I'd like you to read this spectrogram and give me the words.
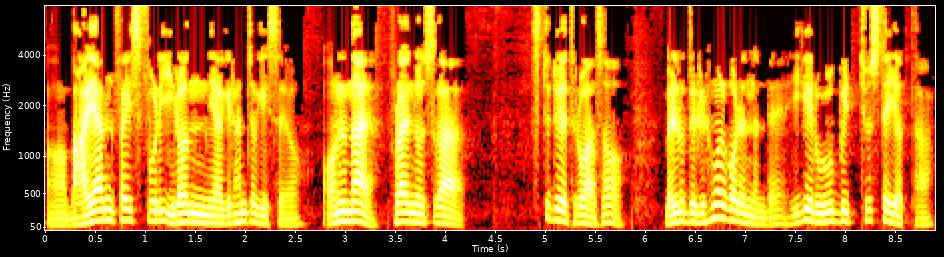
어, 마리안 페이스풀이 이런 이야기를 한 적이 있어요. 어느 날 브라이언 존스가 스튜디오에 들어와서 멜로디를 흥얼거렸는데 이게 Ruby Tuesday였다.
